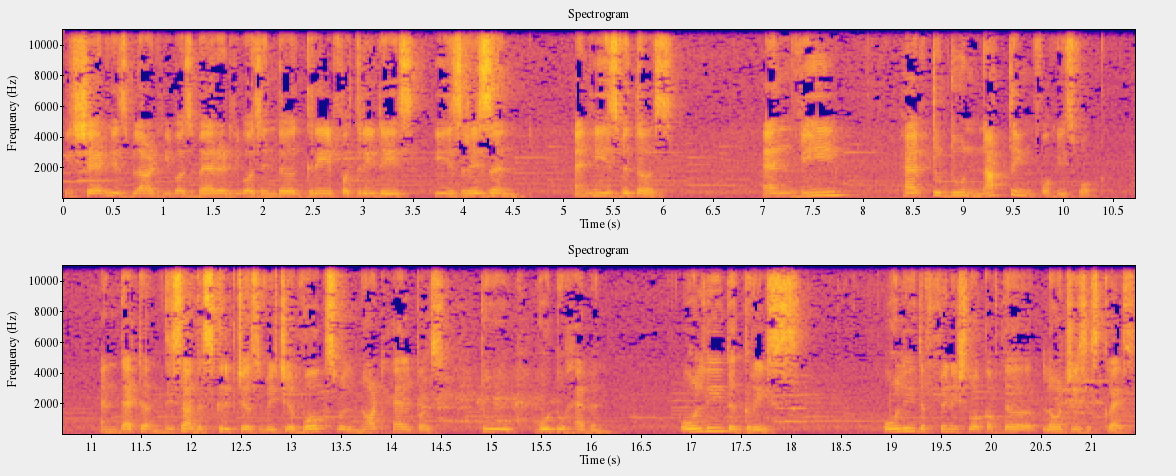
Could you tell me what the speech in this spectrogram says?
he shed his blood he was buried he was in the grave for 3 days he is risen and he is with us and we have to do nothing for his work and that uh, these are the scriptures which uh, works will not help us to go to heaven only the grace only the finished work of the Lord Jesus Christ.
